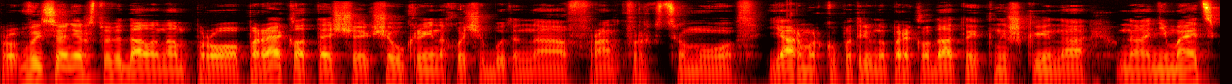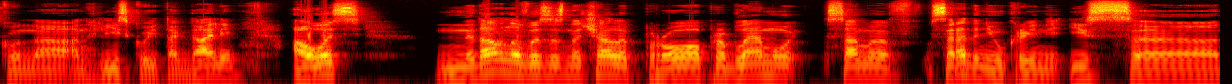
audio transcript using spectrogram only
Про ви сьогодні розповідали нам про переклад, те, що якщо Україна хоче бути на франкфуртському ярмарку, потрібно перекладати книжки на, на німецьку, на англійську і так далі. А ось недавно ви зазначали про проблему саме всередині України із. Е,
